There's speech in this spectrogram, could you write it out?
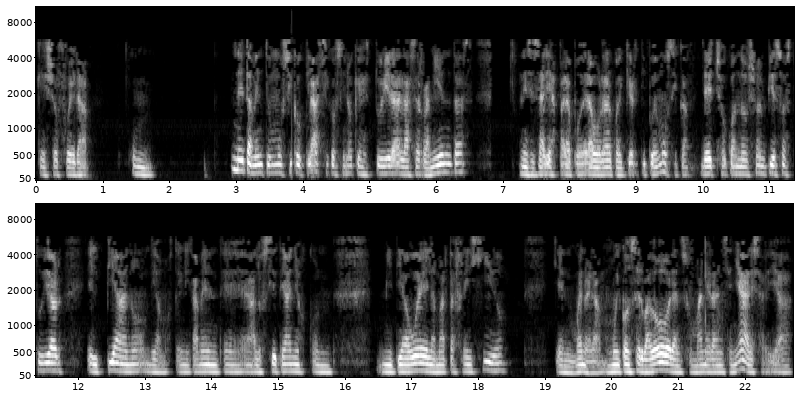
que yo fuera un netamente un músico clásico, sino que tuviera las herramientas necesarias para poder abordar cualquier tipo de música. De hecho, cuando yo empiezo a estudiar el piano, digamos, técnicamente a los siete años con mi tía abuela, Marta Freigido, quien, bueno, era muy conservadora en su manera de enseñar, ella había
